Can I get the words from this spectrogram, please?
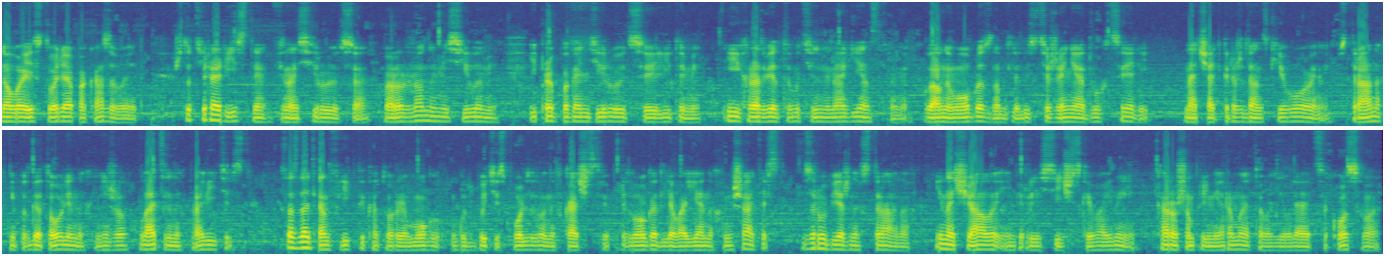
Новая история показывает, что террористы финансируются вооруженными силами и пропагандируются элитами и их разведывательными агентствами, главным образом для достижения двух целей – начать гражданские войны в странах неподготовленных и нежелательных правительств, создать конфликты, которые могут быть использованы в качестве предлога для военных вмешательств в зарубежных странах и начала империалистической войны. Хорошим примером этого является Косово,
